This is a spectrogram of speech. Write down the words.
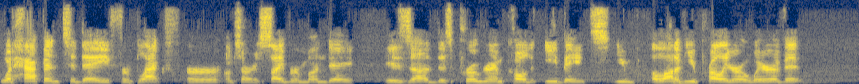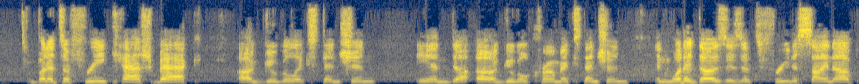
what happened today for Black or I'm sorry, Cyber Monday is uh, this program called Ebates. You a lot of you probably are aware of it, but it's a free cashback uh, Google extension and uh, uh, Google Chrome extension. And what it does is it's free to sign up.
